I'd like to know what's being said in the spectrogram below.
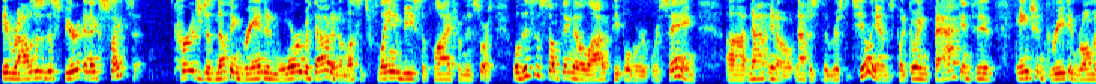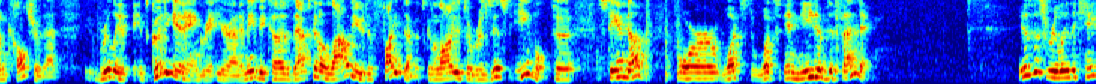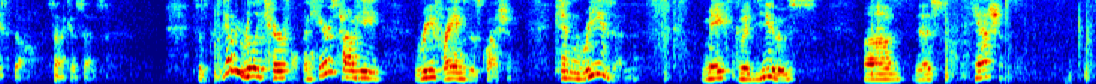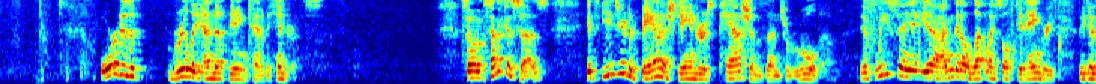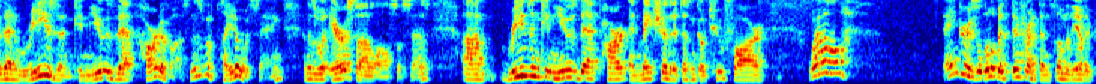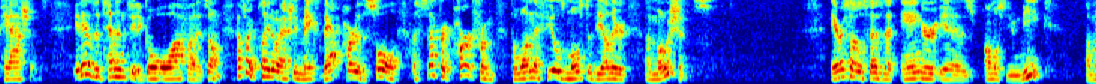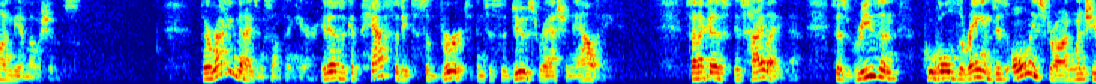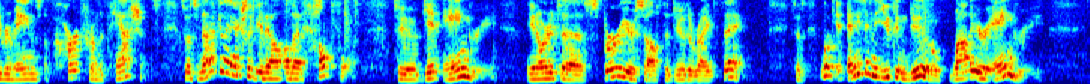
It rouses the spirit and excites it. Courage does nothing grand in war without it unless its flame be supplied from this source. Well, this is something that a lot of people were, were saying, uh, not, you know, not just the Aristotelians, but going back into ancient Greek and Roman culture that really it's good to get angry at your enemy because that's going to allow you to fight them. It's going to allow you to resist evil to stand up for what's what's in need of defending. Is this really the case though? Seneca says. He says we've got to be really careful. And here's how he reframes this question. Can reason make good use of this passion or does it really end up being kind of a hindrance? So Seneca says, it's easier to banish dangerous passions than to rule them. If we say, yeah, I'm going to let myself get angry because then reason can use that part of us, and this is what Plato was saying, and this is what Aristotle also says, um, reason can use that part and make sure that it doesn't go too far. Well, anger is a little bit different than some of the other passions it has a tendency to go off on its own. That's why Plato actually makes that part of the soul a separate part from the one that feels most of the other emotions. Aristotle says that anger is almost unique among the emotions. They're recognizing something here. It has a capacity to subvert and to seduce rationality. Seneca is, is highlighting that. He says, Reason who holds the reins is only strong when she remains apart from the passions. So it's not going to actually be all that helpful to get angry in order to spur yourself to do the right thing. He says, look, anything that you can do while you're angry,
